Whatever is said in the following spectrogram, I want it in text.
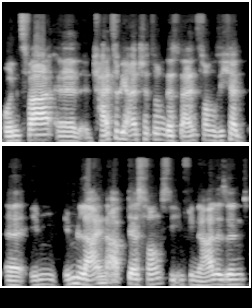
Und zwar äh, teilst du die Einschätzung, dass dein Song sicher äh, im, im Line-up der Songs, die im Finale sind,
